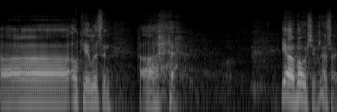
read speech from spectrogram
Uh, okay, listen. Uh, yeah, emotions, that's right.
